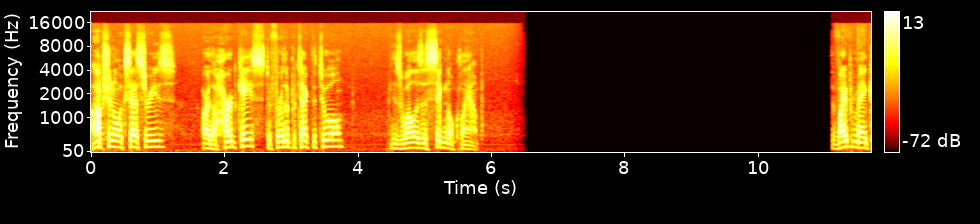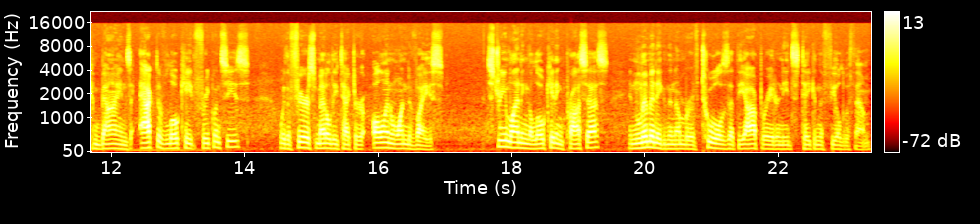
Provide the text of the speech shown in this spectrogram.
Optional accessories are the hard case to further protect the tool, as well as a signal clamp. The Viper Mag combines active locate frequencies with a ferrous metal detector all in one device, streamlining the locating process and limiting the number of tools that the operator needs to take in the field with them.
